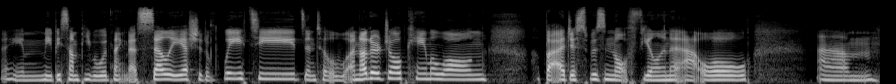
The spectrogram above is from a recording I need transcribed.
Maybe some people would think that's silly. I should have waited until another job came along, but I just was not feeling it at all. Um,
